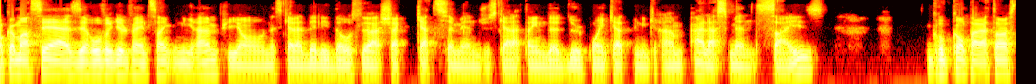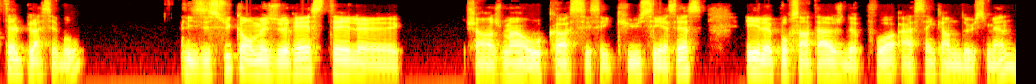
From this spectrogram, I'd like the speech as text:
On commençait à 0,25 mg, puis on escaladait les doses à chaque 4 semaines jusqu'à l'atteinte de 2,4 mg à la semaine 16. Groupe comparateur, c'était le placebo. Les issues qu'on mesurait, c'était le changement au cas CCQ, CSS et le pourcentage de poids à 52 semaines.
